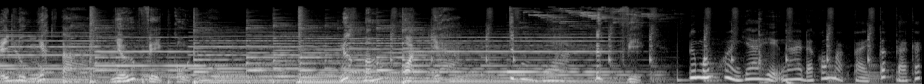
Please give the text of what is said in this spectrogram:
để luôn nhắc ta nhớ về cội nguồn. Nước mắm hoàng gia, gia hiện nay đã có mặt tại tất cả các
